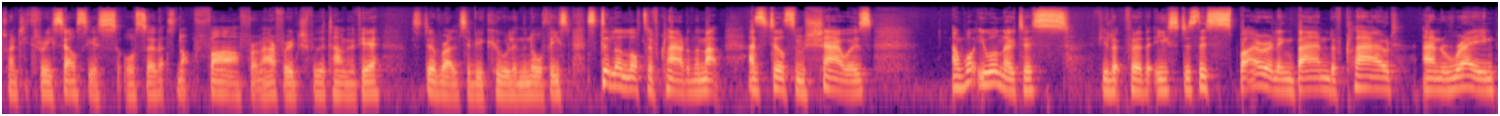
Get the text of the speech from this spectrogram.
23 Celsius or so. That's not far from average for the time of year. Still relatively cool in the northeast. Still a lot of cloud on the map and still some showers. And what you will notice if you look further east is this spiralling band of cloud and rain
